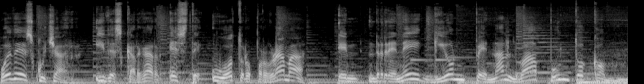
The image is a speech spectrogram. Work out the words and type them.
Puede escuchar y descargar este u otro programa en rene-penalba.com.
